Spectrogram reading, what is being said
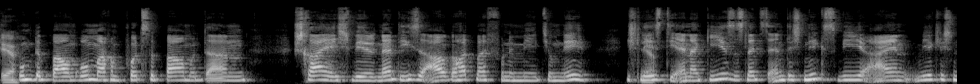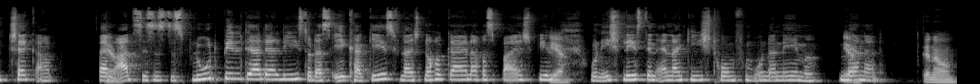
Ja. um den Baum rum, mache einen Purzelbaum und dann schreie ich will, ne? Diese Auge hat man von dem Medium. Nee, ich lese Ja. die Energie, es ist letztendlich nichts wie ein wirklichen Check-up. Beim Ja. Arzt ist es das Blutbild, der der liest, oder das EKG ist vielleicht noch ein geileres Beispiel. Ja. Und ich lese den Energiestrom vom Unternehmen. Mehr Ja. nicht. Genau.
